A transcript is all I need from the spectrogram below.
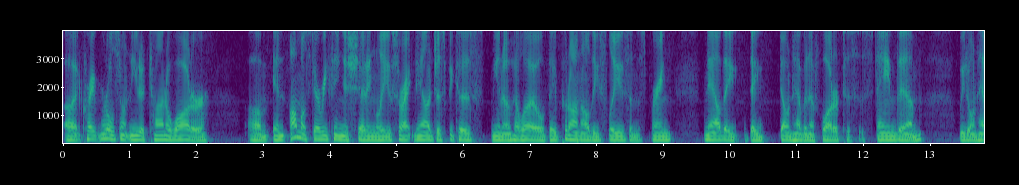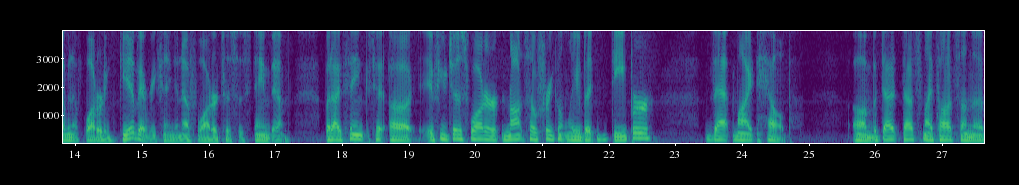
Uh, crepe myrtles don't need a ton of water, um, and almost everything is shedding leaves right now. Just because you know, hello, they put on all these leaves in the spring. Now they they don't have enough water to sustain them we don't have enough water to give everything enough water to sustain them. But I think to, uh, if you just water not so frequently but deeper, that might help. Um, but that that's my thoughts on the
